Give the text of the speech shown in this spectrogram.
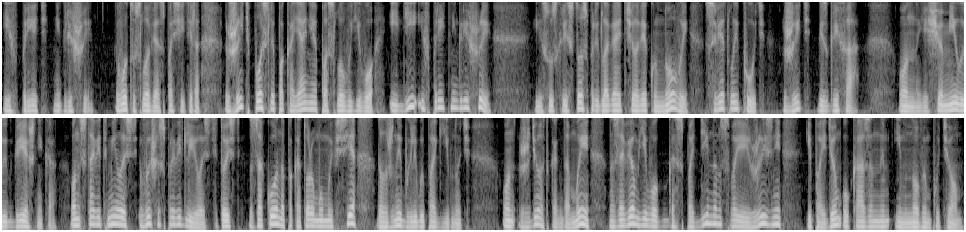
и впредь не греши». Вот условия Спасителя — жить после покаяния по слову Его, иди и впредь не греши. Иисус Христос предлагает человеку новый, светлый путь — жить без греха. Он еще милует грешника. Он ставит милость выше справедливости, то есть закона, по которому мы все должны были бы погибнуть. Он ждет, когда мы назовем его господином своей жизни и пойдем указанным им новым путем.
